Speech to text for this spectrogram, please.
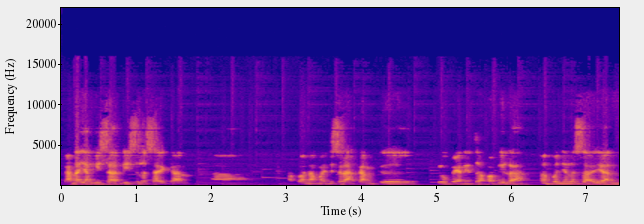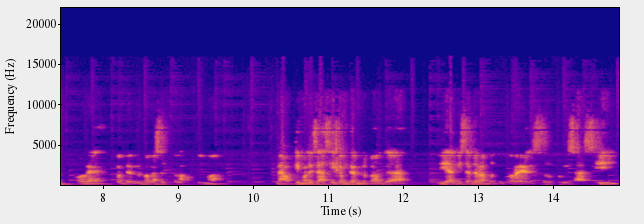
Karena yang bisa diselesaikan uh, apa namanya diserahkan ke BPN itu apabila uh, penyelesaian oleh kementerian lembaga setelah optimal. Nah optimalisasi kementerian lembaga dia bisa dalam bentuk restrukturisasi,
